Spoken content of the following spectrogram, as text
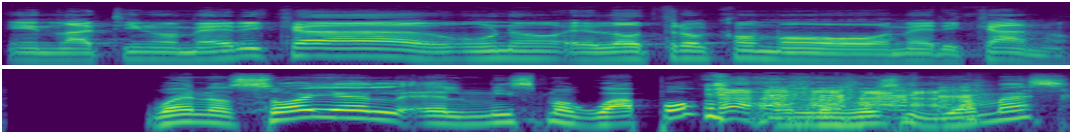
en Latinoamérica, uno el otro como americano. Bueno, soy el, el mismo guapo en los dos idiomas,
